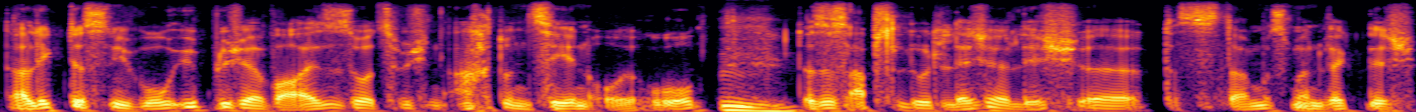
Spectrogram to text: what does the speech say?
Da liegt das Niveau üblicherweise so zwischen 8 und 10 Euro. Mhm. Das ist absolut lächerlich. Äh, das, da muss man wirklich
